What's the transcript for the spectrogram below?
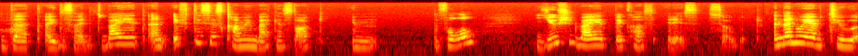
that I decided to buy it. And if this is coming back in stock in the fall, you should buy it because it is so good. And then we have two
